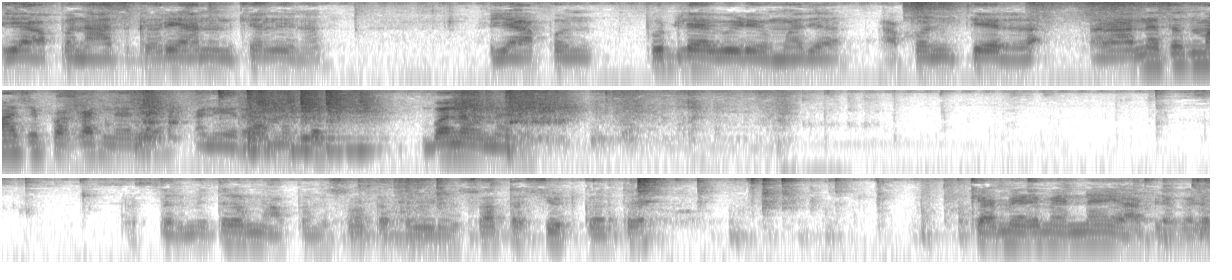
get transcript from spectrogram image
हे आपण आज घरी आणून केले ना हे आपण पुढल्या व्हिडिओमध्ये आपण ते रा- रानातच मासे पकडणार आहे आणि रानातच बनवणार आहे. तर मित्रांनो आपण स्वतःचा व्हिडिओ स्वतः शूट करतोय. कॅमेरामॅन नाही आहे आपल्याकडे.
